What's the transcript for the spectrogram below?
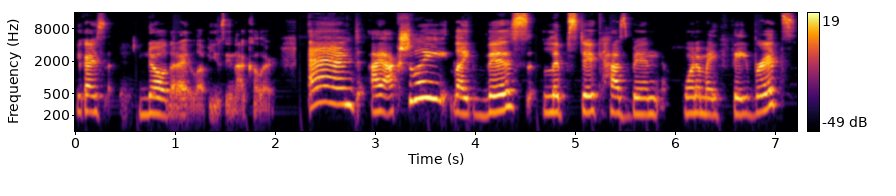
You guys know that I love using that color. And I actually, like this lipstick has been one of my favorites.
